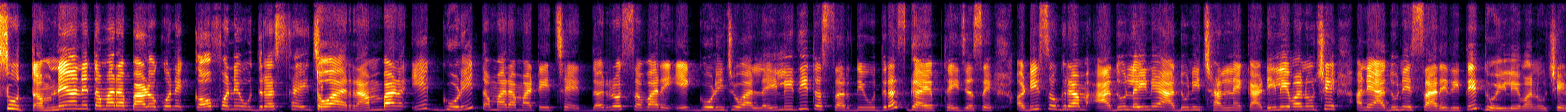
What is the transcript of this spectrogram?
શું તમને અને તમારા બાળકોને કફ અને ઉધરસ થાય તો આ રામબાણ એક ગોળી તમારા માટે છે. દરરોજ સવારે એક ગોળી જો આ લઈ લીધી તો શરદી ઉધરસ ગાયબ થઈ જશે. અઢીસો ગ્રામ આદુ લઈને આદુની છાલને કાઢી લેવાનું છે અને આદુને સારી રીતે ધોઈ લેવાનું છે.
